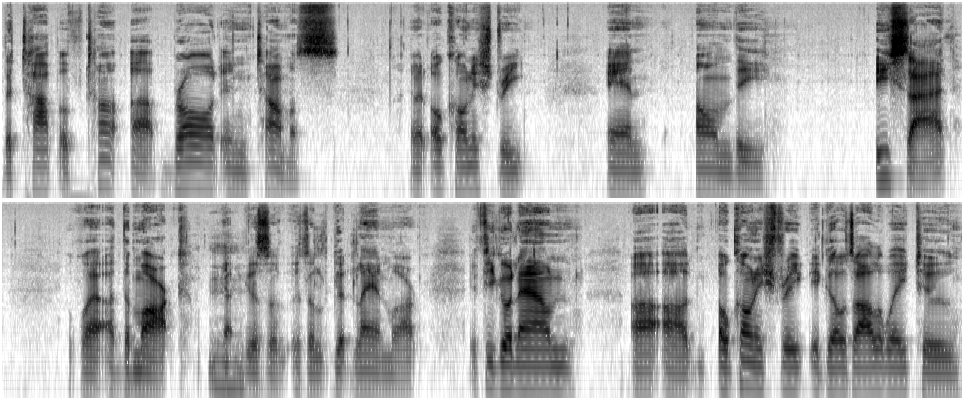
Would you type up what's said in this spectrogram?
the top of Tom, uh, Broad and Thomas at Oconee Street, and on the east side, well, uh, the Mark mm-hmm. is, a, is a good landmark. If you go down uh, uh, Oconee Street, it goes all the way to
